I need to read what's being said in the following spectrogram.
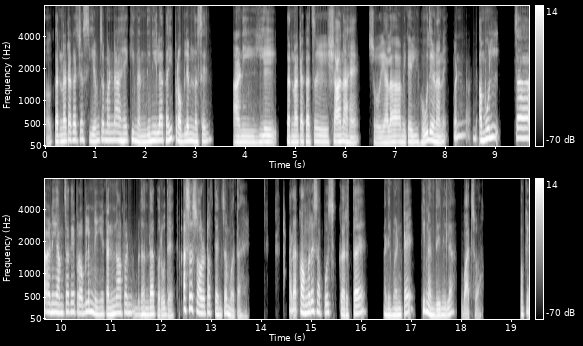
अ, कर्नाटकाच्या सीएमचं म्हणणं आहे, की नंदिनीला काही प्रॉब्लेम नसेल आणि ही कर्नाटकाचं शान आहे. सो याला आम्ही काही होऊ देणार नाही. पण अमूल चा आणि आमचा काही प्रॉब्लेम नाहीये. त्यांना आपण धंदा करू द्या. असं सॉर्ट ऑफ त्यांचं मत आहे. आता काँग्रेस अपोज करतंय आणि म्हणतंय, की नंदिनीला वाचवा. ओके.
